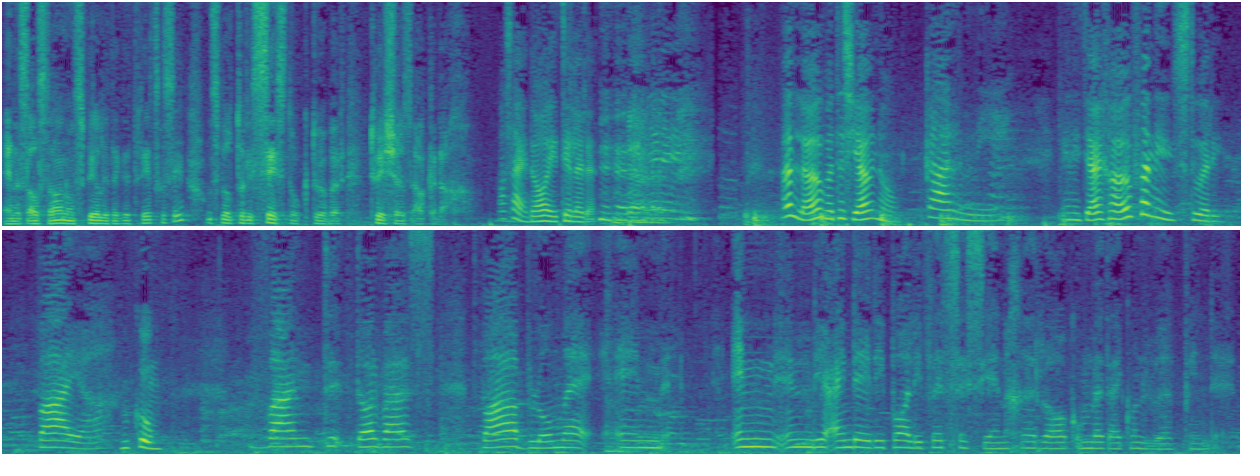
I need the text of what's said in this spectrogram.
en dit sal staan ons speel het ek dit reeds gesê. Ons speel tot die 6de Oktober, twee shows elke dag. Wat sê daai het julle dit? Hallo, wat is jou naam? Carnie. En het jy gehou van die storie? Baie. Hoekom? Want daar was baie blomme en En in die einde het die pa liever sy seun geraak omdat hy kon loop en dit.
